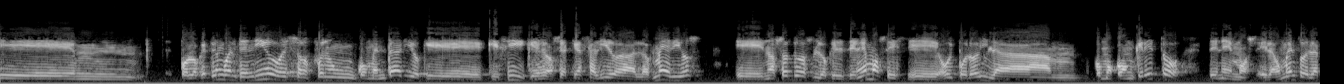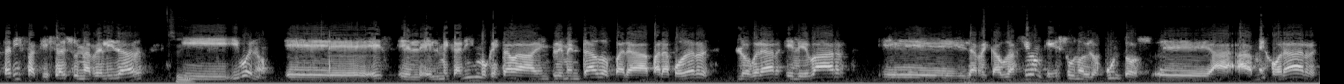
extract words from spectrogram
Eh, por lo que tengo entendido, eso fue un comentario que, que sí, que o sea que ha salido a los medios. Eh, nosotros lo que tenemos es eh, hoy por hoy la como concreto tenemos el aumento de la tarifa que ya es una realidad y, y, bueno eh, es el, el, mecanismo que estaba implementado para, para poder lograr elevar eh, la recaudación que es uno de los puntos eh, a, a, mejorar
